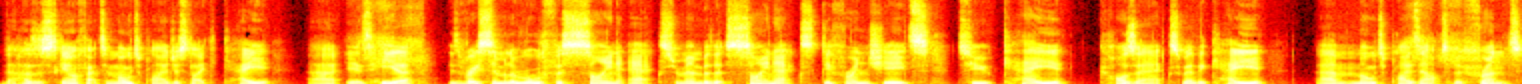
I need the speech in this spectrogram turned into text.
that has a scale factor multiplier, just like k uh, is here, is a very similar rule for sine x. Remember that sine x differentiates to k cos x, where the k um, multiplies out to the front.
